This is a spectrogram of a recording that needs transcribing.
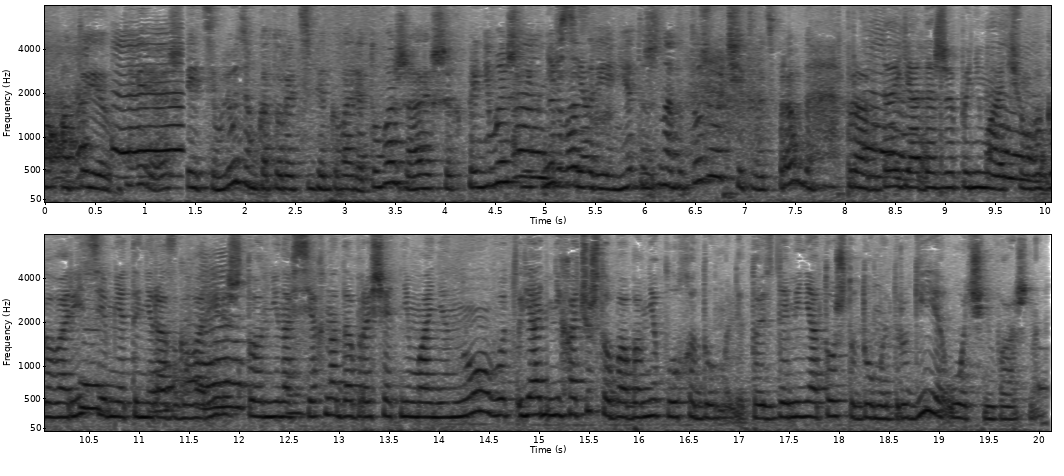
Ну, а ты доверяешь этим людям, которые тебе говорят, уважаешь их, принимаешь их Не мировоззрение? Это же надо тоже учитывать, правда? Правда, я даже понимаю, о чем вы говорите. Мне это не раз говорили, что не на всех надо обращать внимание. Но вот я не хочу, чтобы обо мне плохо думали. То есть для меня то, что думают другие, очень важно.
